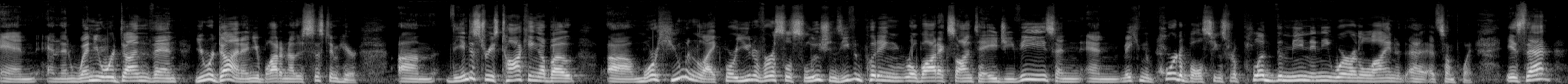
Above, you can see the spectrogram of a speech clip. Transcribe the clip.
and and then when you were done, then you were done, and you bought another system here. Um, the industry is talking about uh, more human-like, more universal solutions, even putting robotics onto AGVs and and making them portable, so you can sort of plug them in anywhere on a line at, at some point. Is that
